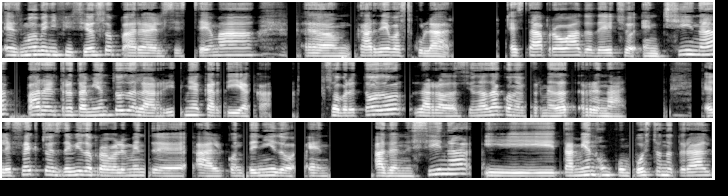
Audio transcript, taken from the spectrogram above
es muy beneficioso para el sistema em, cardiovascular. Está aprobado, de hecho, en China para el tratamiento de la arritmia cardíaca, sobre todo la relacionada con la enfermedad renal. El efecto es debido probablemente al contenido en adenosina y también un compuesto natural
